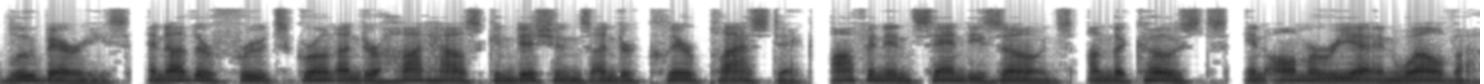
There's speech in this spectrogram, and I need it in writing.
blueberries, and other fruits grown under hothouse conditions under clear plastic, often in sandy zones, on the coasts, in Almería and Huelva.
